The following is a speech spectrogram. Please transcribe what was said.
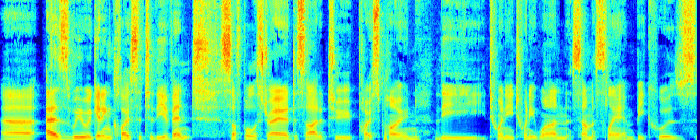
Uh, as we were getting closer to the event, Softball Australia decided to postpone the 2021 Summer Slam because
